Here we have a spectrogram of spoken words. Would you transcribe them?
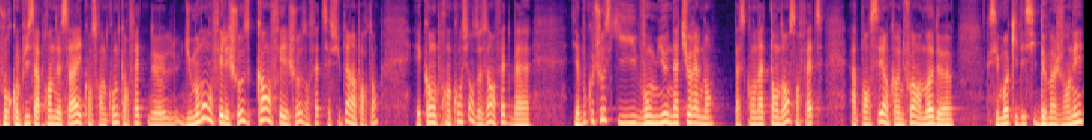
pour qu'on puisse apprendre de ça et qu'on se rende compte qu'en fait, du moment où on fait les choses, quand on fait les choses, en fait, c'est super important. Et quand on prend conscience de ça, en fait, bah, il y a beaucoup de choses qui vont mieux naturellement. Parce qu'on a tendance, en fait, à penser, encore une fois, en mode euh, c'est moi qui décide de ma journée,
